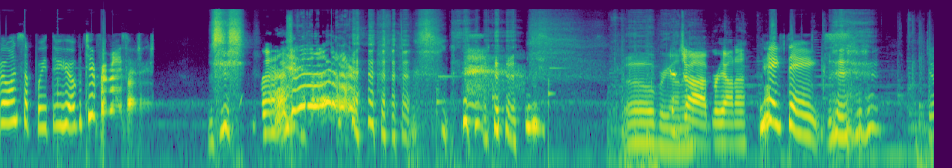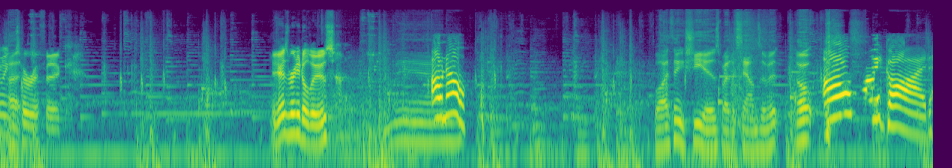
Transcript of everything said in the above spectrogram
everyone, Subway through here. Open tier for my oh, Brianna. Good job, Brianna. Hey, thanks. Doing Uh, terrific. You guys ready to lose? Man. Oh no! Well, I think she is by the sounds of it. Oh. Oh my god!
